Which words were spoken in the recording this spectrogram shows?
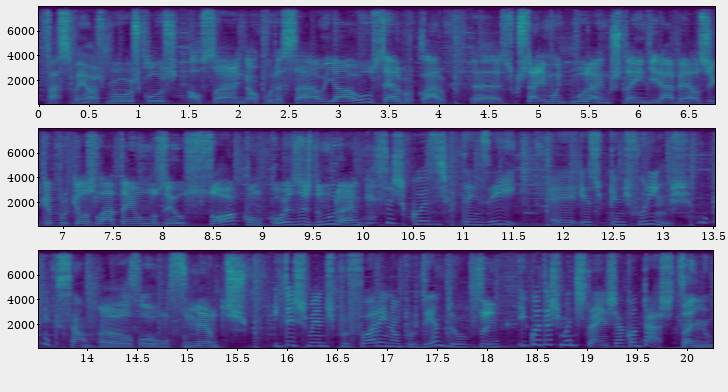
Faço bem aos músculos, ao sangue, ao coração e ao cérebro, claro. Ah, se gostarem muito de morangos, têm de ir à Bélgica porque eles lá têm um museu só com coisas de morango. Essas coisas que tens aí, eh, esses pequenos furinhos, o que é que são? Ah, são sementes. E tens sementes por fora e não por dentro? Sim. E quantas sementes tens? Já contaste? Tenho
